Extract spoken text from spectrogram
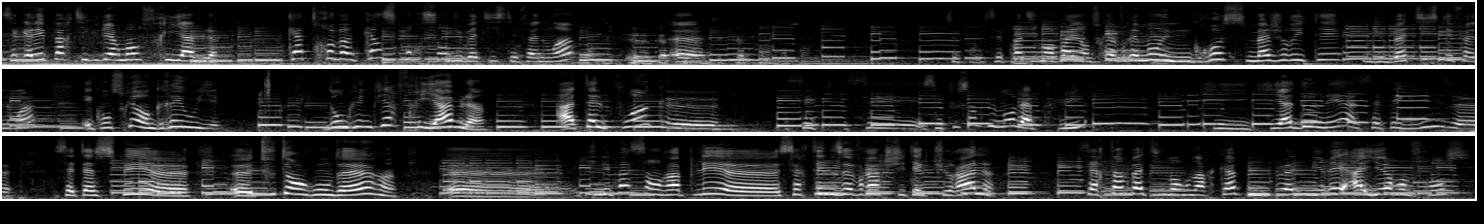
c'est qu'elle est particulièrement friable? 95% du bâti stéphanois, Euh, 80, c'est 80%. c'est- c'est pratiquement pareil, en tout cas vraiment une grosse majorité du bâti stéphanois est construit en grès houillé. Donc une pierre friable, à tel point que c'est- tout simplement la pluie qui, qui a donné à cette église euh, cet aspect euh, tout en rondeur, euh, qui n'est pas sans rappeler euh, certaines œuvres architecturales, certains bâtiments remarquables qu'on peut admirer ailleurs en France,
